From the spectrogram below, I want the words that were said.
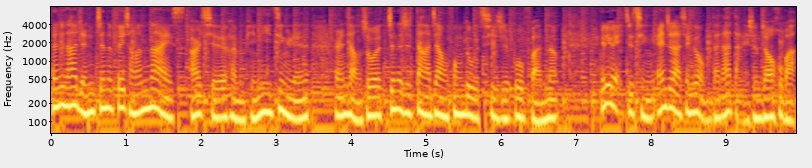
但是他人真的非常的 nice，而且很平易近人，让人想说真的是大将风度，气质不凡呢。Anyway，就请 Angela 先跟我们大家打一声招呼吧。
